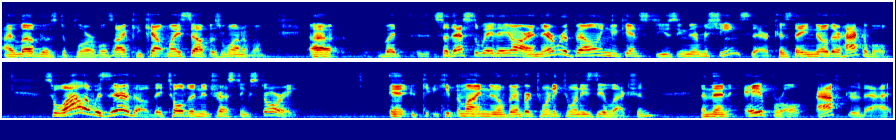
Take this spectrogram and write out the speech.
I, love those deplorables. I can count myself as one of them. Uh, but so that's the way they are, and they're rebelling against using their machines there because they know they're hackable. So while I was there, though, they told an interesting story. And keep in mind, November 2020 is the election, and then April after that,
